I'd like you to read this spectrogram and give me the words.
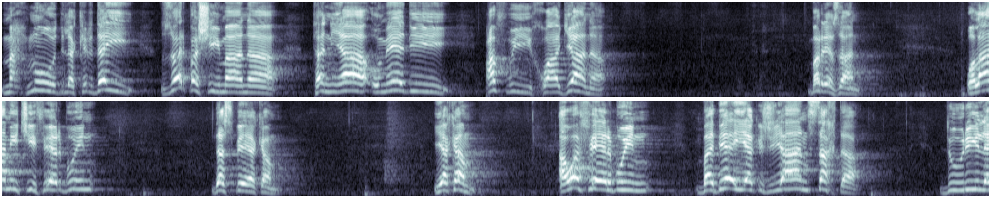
مەحمود لە کردەی زۆر پەشیمانە تەنیا ئومێدی عەفوی خواگیانە بەڕێزان وەڵامی چی فێربووین دەست پێەکەم. یەکەم، ئەوە فێربووین بەبێ یەک ژیان سەختە، دووری لە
